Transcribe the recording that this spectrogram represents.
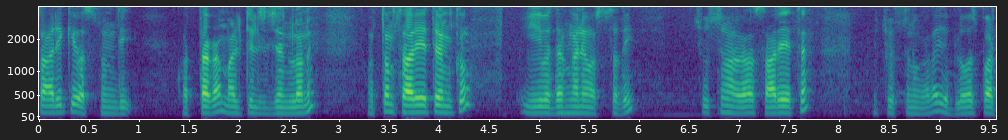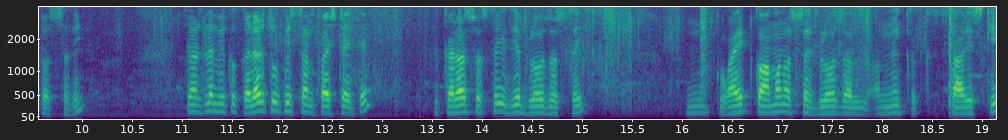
సారీకి వస్తుంది. కొత్తగా మల్టీ డిజైన్లోనే. మొత్తం సారీ అయితే మీకు ఈ విధంగానే వస్తుంది. చూస్తున్నారు కదా సారీ అయితే. చూస్తున్నాం చూస్తున్నారు కదా ఇది బ్లౌజ్ పార్ట్ వస్తుంది. దాంట్లో మీకు కలర్ చూపిస్తాను ఫస్ట్ అయితే. ఈ కలర్స్ వస్తాయి ఇదే బ్లౌజ్ వస్తాయి. వైట్ కామన్ వస్తుంది బ్లౌజ్ అన్ని సారీస్కి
